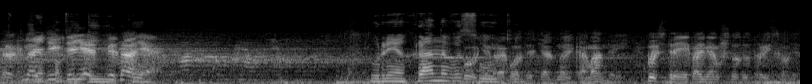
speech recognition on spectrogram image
Так найди, где есть питание. Уровень охраны Будем высокий. работать одной командой, быстрее поймем, что тут происходит.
